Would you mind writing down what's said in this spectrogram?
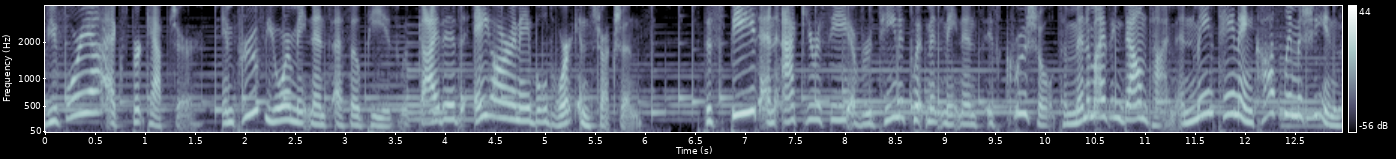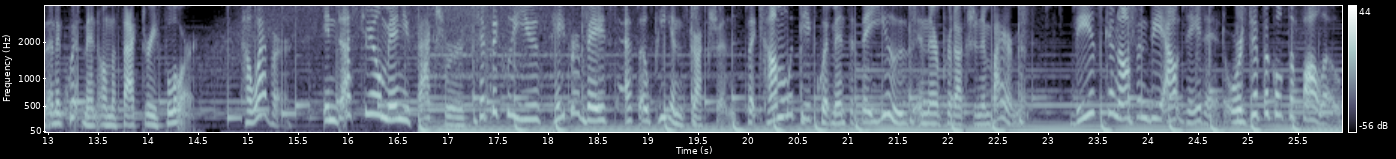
Vuforia Expert Capture. Improve your maintenance SOPs with guided, AR enabled work instructions. The speed and accuracy of routine equipment maintenance is crucial to minimizing downtime and maintaining costly machines and equipment on the factory floor. However, industrial manufacturers typically use paper based SOP instructions that come with the equipment that they use in their production environments. These can often be outdated or difficult to follow,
